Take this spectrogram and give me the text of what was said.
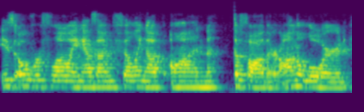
is overflowing as I'm filling up on the Father, on the Lord,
